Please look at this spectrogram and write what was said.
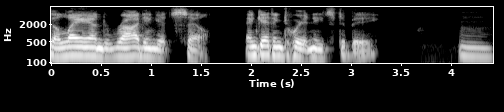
the land righting itself and getting to where it needs to be. Mm.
